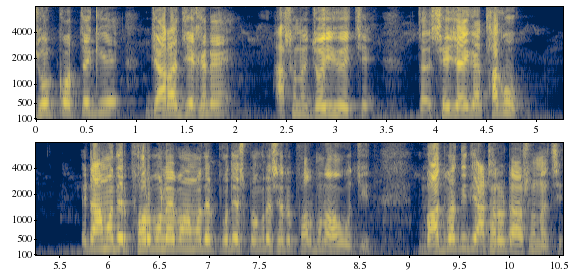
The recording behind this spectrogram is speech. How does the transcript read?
জোট করতে গিয়ে যারা যেখানে আসনে জয়ী হয়েছে সেই জায়গায় থাকুক। এটা আমাদের ফর্মুলা এবং আমাদের প্রদেশ কংগ্রেসেরও ফর্মুলা হওয়া উচিত। বাদবাকি যে আঠারোটা আসন আছে,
